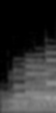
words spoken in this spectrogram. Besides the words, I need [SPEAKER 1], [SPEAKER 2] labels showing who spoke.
[SPEAKER 1] you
